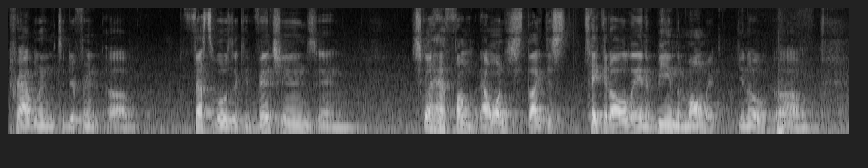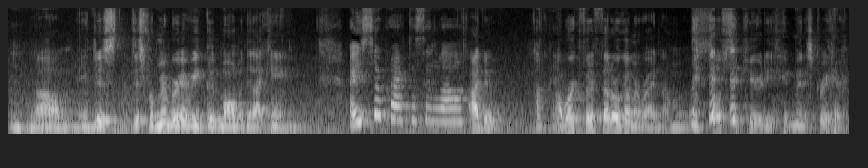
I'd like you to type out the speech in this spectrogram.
traveling to different um, festivals and conventions, and just gonna have fun with it. I want to just like just take it all in and be in the moment, you know, um, um, and just just remember every good moment that I can. Are you still practicing law? I do. Okay. I work for the federal government right now. I'm a Social Security administrator.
